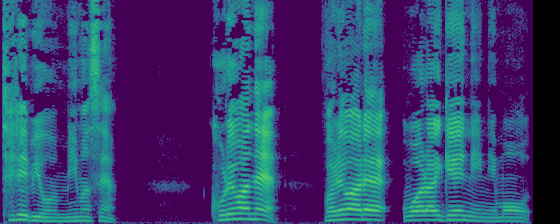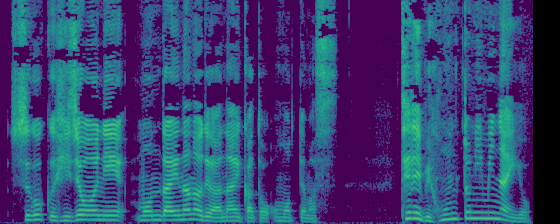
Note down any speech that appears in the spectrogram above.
テレビを見ません。これはね、我々お笑い芸人にもすごく非常に問題なのではないかと思ってます。テレビ本当に見ないよ。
